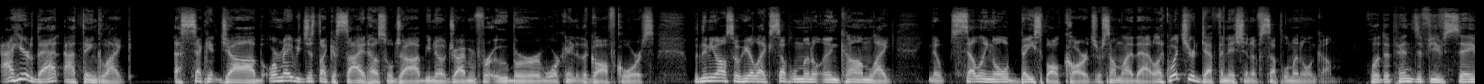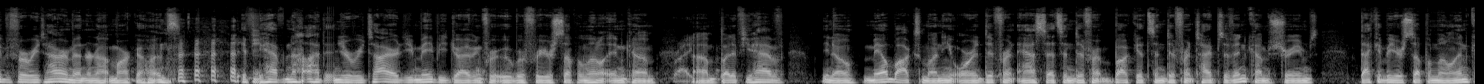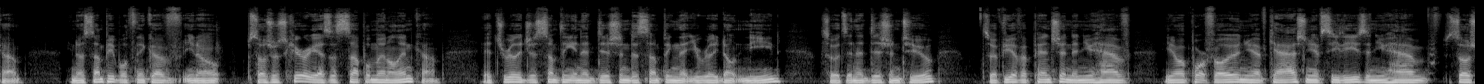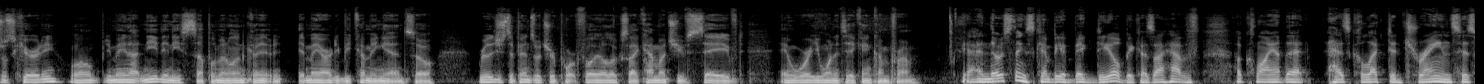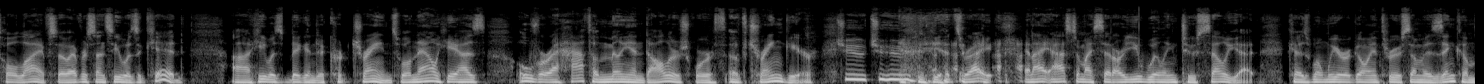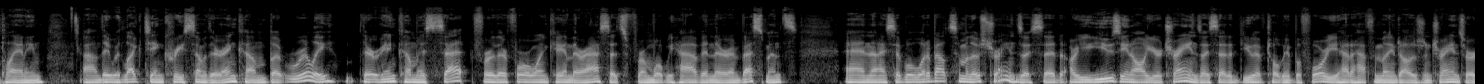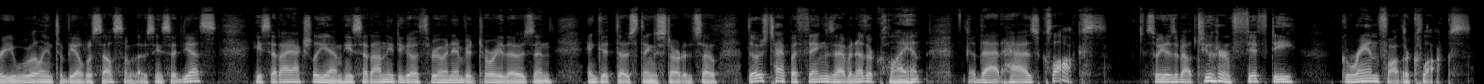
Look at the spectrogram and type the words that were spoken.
I hear that, I think like a second job or maybe just like a side hustle job, you know, driving for Uber or working at the golf course. But then you also hear like supplemental income, like, you know, selling old baseball cards or something like that. Like, what's your definition of supplemental income? Well, it depends if you've saved for retirement or not, Mark Owens. if you have not and you're retired, you may be driving for Uber for your supplemental income. Right. Um, but if you have, you know, mailbox money or different assets and different buckets and different types of income streams, that can be your supplemental income. You know, some people think of, you know, Social Security as a supplemental income. It's really just something in addition to something that you really don't need. So it's in addition to. So if you have a pension and you have you know, a portfolio and you have cash and you have CDs and you have social security, well, you may not need any supplemental income. It, may already be coming in. So really just depends what your portfolio looks like, how much you've saved and where you want to take income from. Yeah, and those things can be a big deal because I have a client that has collected trains his whole life. So ever since he was a kid, uh, he was big into cr- trains. Well, now he has over a half a million dollars worth of train gear. Choo choo. that's right. And I asked him, I said, Are you willing to sell yet? Because when we were going through some of his income planning, um, they would like to increase some of their income, but really their income is set for their 401k and their assets from what we have in their investments. And then I said, Well, what about some of those trains? I said, Are you using all your trains? I said, You have told me before you had a half a million dollars in trains. Or are you willing to be able to sell some of those? And he said, Yes. He said, I actually am. He said, I need to go through and inventory those and, and get those things started. So those type of things. I have another client that has clocks. So he has about 250 grandfather clocks.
